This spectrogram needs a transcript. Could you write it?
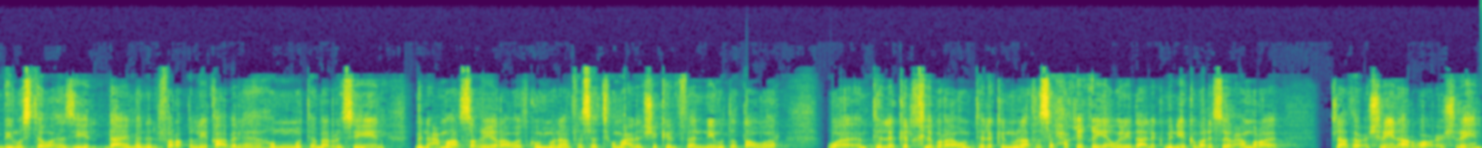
بمستوى هزيل. دائما الفرق اللي يقابلها هم متمرسين من أعمار صغيرة وتكون منافستهم على شكل فني متطور وامتلك الخبرة وامتلك المنافسة الحقيقية ولذلك من يكبر يصير عمره 23 24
